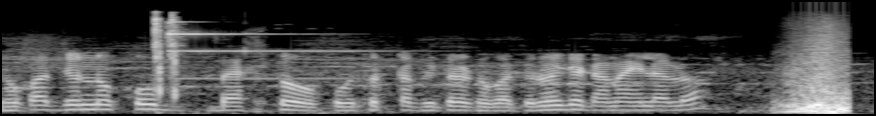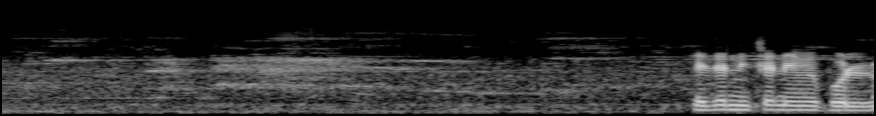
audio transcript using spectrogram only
ঢোকার জন্য খুব ব্যস্ত কবুতরটা ভিতরে ঢোকার জন্য। ওই যে ডানা হিলালো। এই যে নিচে নেমে পড়ল।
